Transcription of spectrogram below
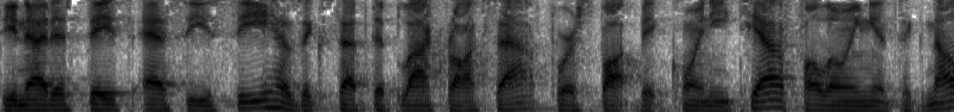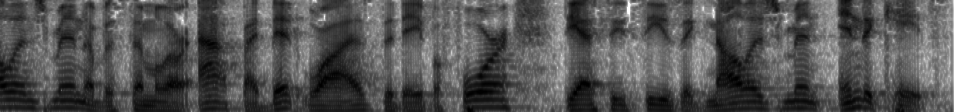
The United States SEC has accepted BlackRock's app for a spot Bitcoin ETF following its acknowledgement of a similar app by Bitwise the day before. The SEC's acknowledgement indicates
